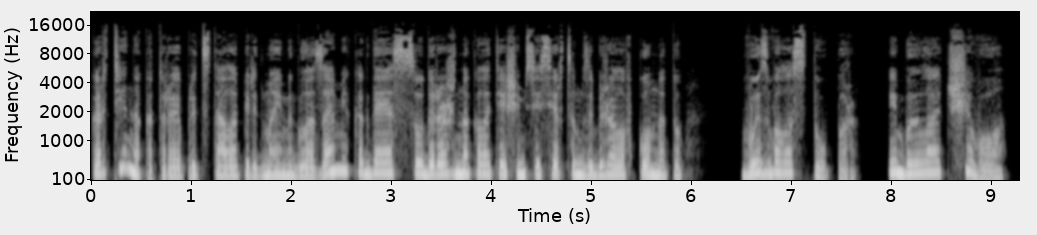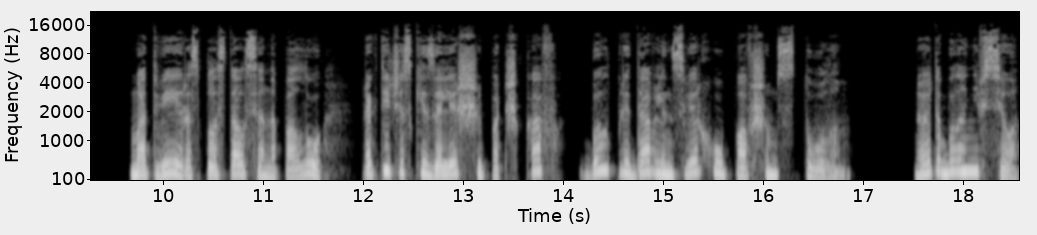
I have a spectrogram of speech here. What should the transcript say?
Картина, которая предстала перед моими глазами, когда я с судорожно колотящимся сердцем забежала в комнату — вызвало ступор. И было отчего. Матвей распластался на полу, практически залезший под шкаф, был придавлен сверху упавшим стулом. Но это было не все.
